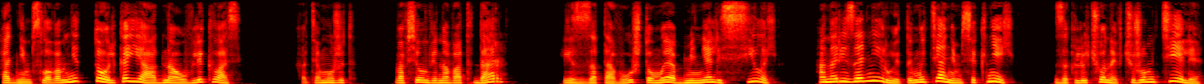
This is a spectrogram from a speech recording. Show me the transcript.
Одним словом, не только я одна увлеклась. Хотя, может, во всем виноват дар? Из-за того, что мы обменялись силой, она резонирует, и мы тянемся к ней, заключенной в чужом теле,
